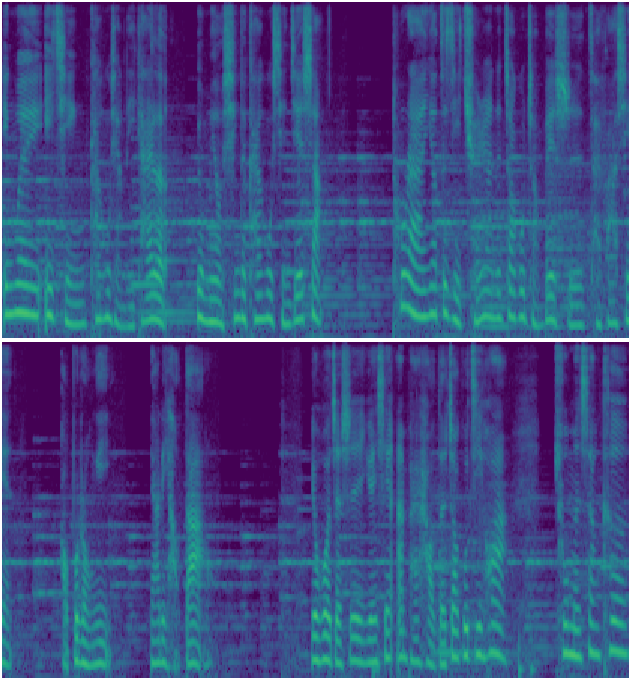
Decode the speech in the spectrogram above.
因为疫情看护想离开了，又没有新的看护衔接上，突然要自己全然的照顾长辈时，才发现好不容易，压力好大哦。又或者是原先安排好的照顾计划、出门上课、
